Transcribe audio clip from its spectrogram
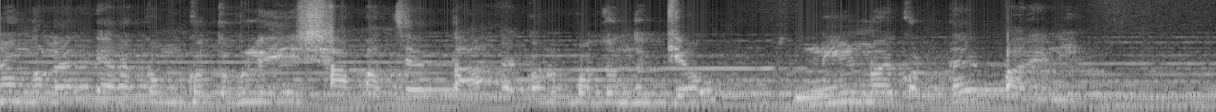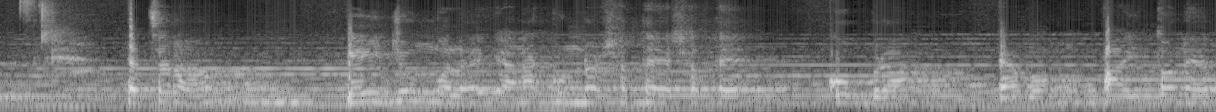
জঙ্গলের এরকম কতগুলি সাপ আছে তা এখনও পর্যন্ত কেউ নির্ণয় করতে পারেনি। এছাড়া এই জঙ্গলে অ্যানাকুন্ডার সাথে সাথে কোবরা এবং পাইথনের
